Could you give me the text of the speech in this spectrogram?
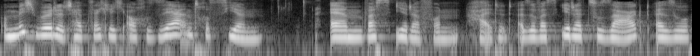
Und mich würde tatsächlich auch sehr interessieren, ähm, was ihr davon haltet, also was ihr dazu sagt. Also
